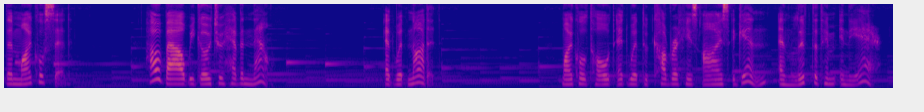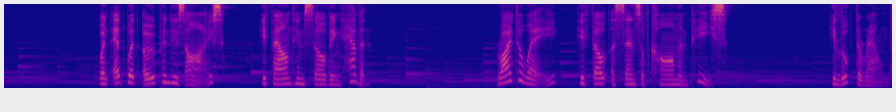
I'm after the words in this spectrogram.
Then Michael said, How about we go to heaven now? Edward nodded. Michael told Edward to cover his eyes again and lifted him in the air. When Edward opened his eyes, he found himself in heaven. Right away, he felt a sense of calm and peace. He looked around.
